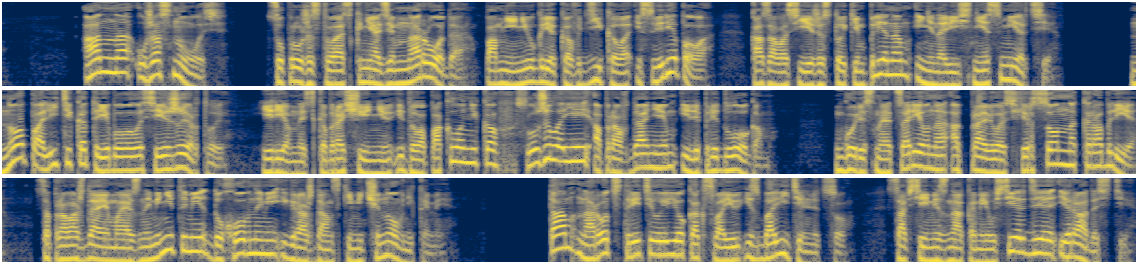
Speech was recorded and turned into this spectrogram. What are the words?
Анна ужаснулась, Супружество с князем народа, по мнению греков дикого и свирепого, казалось ей жестоким пленом и ненавистнее смерти. Но политика требовала сей жертвы, и ревность к обращению идолопоклонников служила ей оправданием или предлогом. Горестная царевна отправилась в Херсон на корабле, сопровождаемая знаменитыми духовными и гражданскими чиновниками. Там народ встретил ее как свою избавительницу, со всеми знаками усердия и радости.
